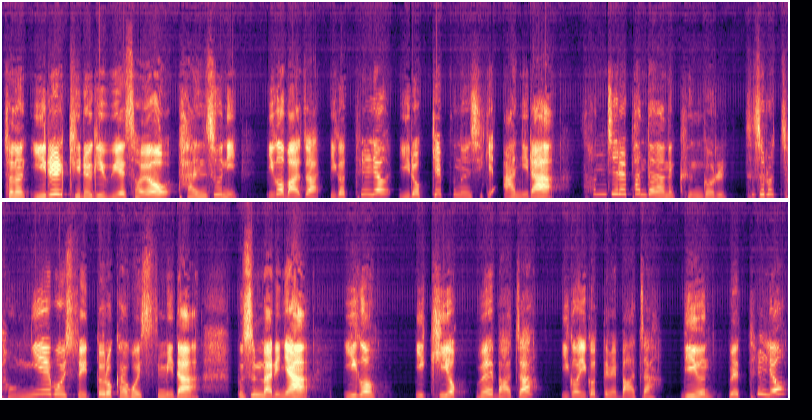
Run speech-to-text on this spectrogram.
저는 이를 기르기 위해서요, 단순히 이거 맞아, 이거 틀려, 이렇게 푸는 식이 아니라 선지를 판단하는 근거를 스스로 정리해 볼 수 있도록 하고 있습니다. 무슨 말이냐? 이거, 이 기억 왜 맞아? 이거, 이것 때문에 맞아. 니은 왜 틀려?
